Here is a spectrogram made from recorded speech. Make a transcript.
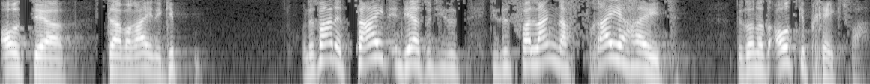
aus der Sklaverei in Ägypten. Und das war eine Zeit, in der so dieses, dieses Verlangen nach Freiheit besonders ausgeprägt war.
